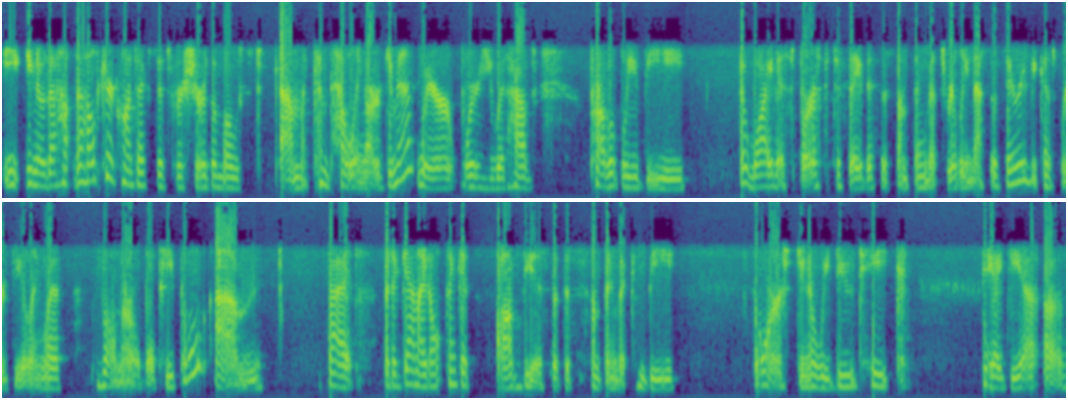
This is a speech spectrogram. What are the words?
you know, the, the healthcare context is for sure the most um, compelling argument where, where you would have probably the, the widest berth to say this is something that's really necessary because we're dealing with vulnerable people. Um, but but again, I don't think it's obvious that this is something that can be forced. You know, we do take the idea of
